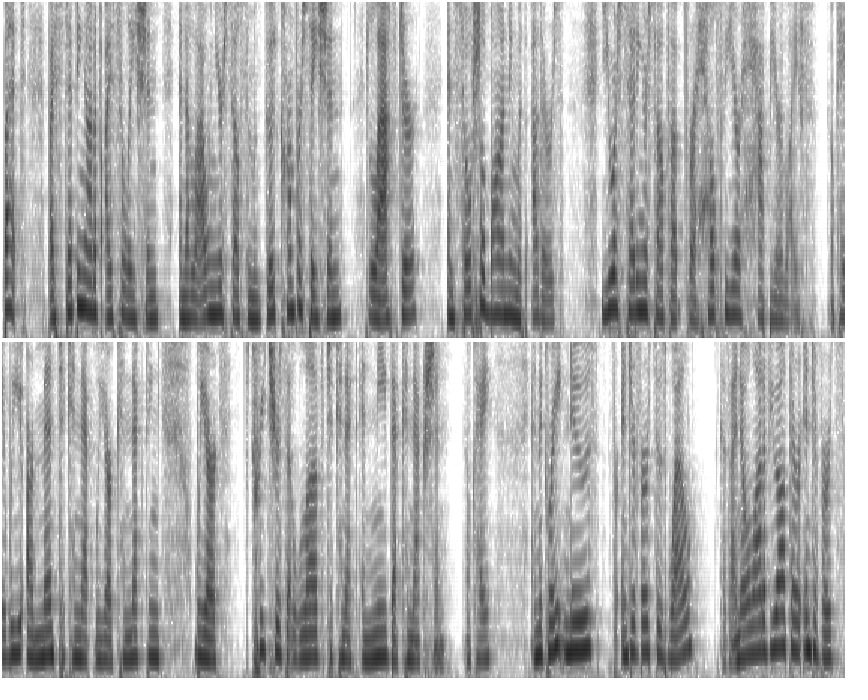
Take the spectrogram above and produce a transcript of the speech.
But by stepping out of isolation and allowing yourself some good conversation, laughter, and social bonding with others, you are setting yourself up for a healthier, happier life. Okay, we are meant to connect. We are connecting. We are creatures that love to connect and need that connection. Okay, and the great news for introverts as well, because I know a lot of you out there are introverts,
